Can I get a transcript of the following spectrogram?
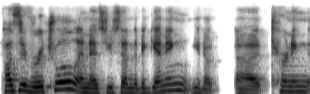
positive ritual and as you said in the beginning you know uh, turning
